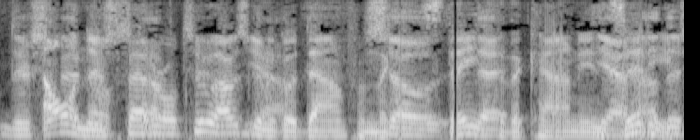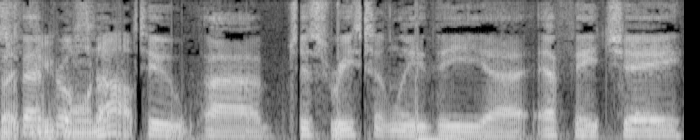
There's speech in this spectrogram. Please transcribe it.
There's Oh, federal and there's federal too? I was gonna go down from the So state to the county and yeah, city, no, there's but you're going up. too. Uh, just recently, the uh, FHA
